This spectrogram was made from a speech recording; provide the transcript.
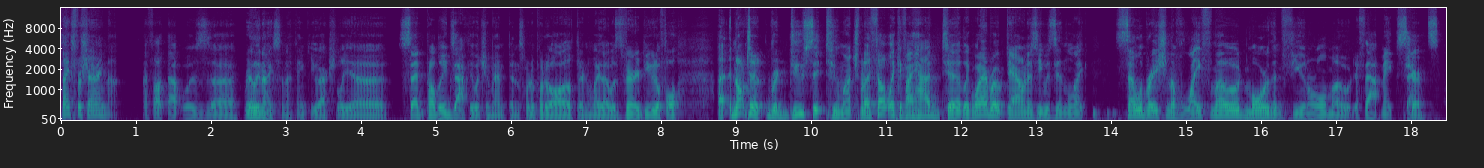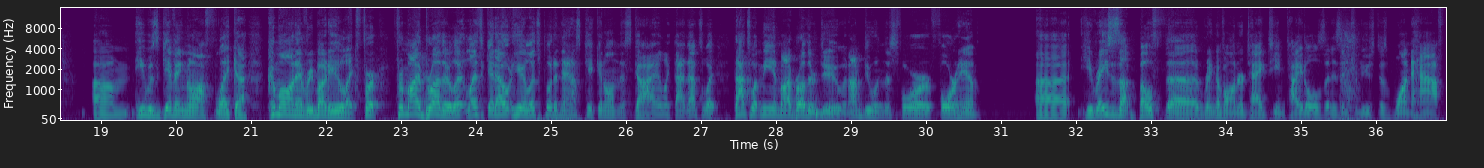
Thanks for sharing that. I thought that was uh, really nice, and I think you actually uh, said probably exactly what you meant and sort of put it all out there in a way that was very beautiful. Uh, not to reduce it too much, but I felt like if I had to, like, what I wrote down is he was in like celebration of life mode more than funeral mode, if that makes Sure. sense. Um, he was giving off like a come on, everybody, like for for my brother, let, let's get out here, let's put an ass kicking on this guy. Like that, that's what that's what me and my brother do, and I'm doing this for for him. Uh, he raises up both the Ring of Honor tag team titles and is introduced as one half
